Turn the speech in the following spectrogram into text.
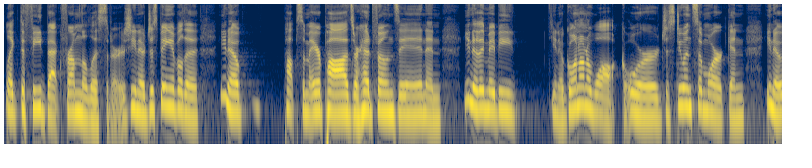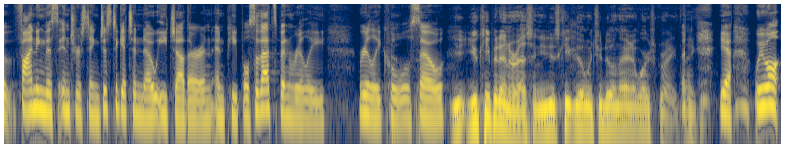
like the feedback from the listeners. You know, just being able to you know pop some AirPods or headphones in, and you know they may be you know going on a walk or just doing some work and you know finding this interesting just to get to know each other and, and people so that's been really really cool. Yeah, so you, you, keep it interesting. You just keep doing what you're doing there, and it works great. Thank you. yeah, we won't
